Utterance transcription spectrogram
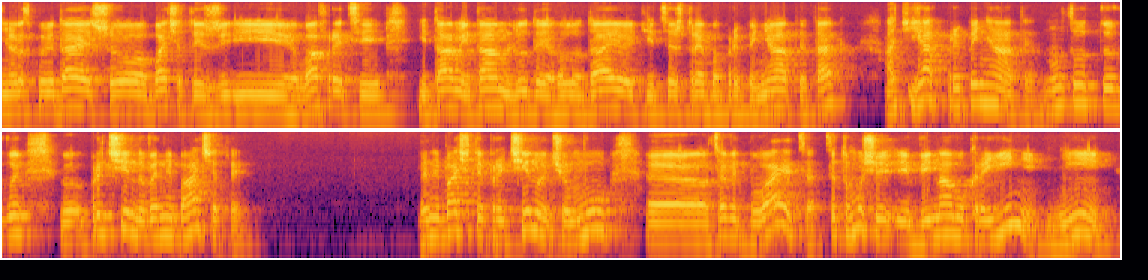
розповідають, що бачите, ж і в Африці, і там, і там люди голодають, і це ж треба припиняти. Так а як припиняти? Ну тут ви причину ви не бачите. Ви не бачите причину, чому е, це відбувається? Це тому, що війна в Україні? Ні.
